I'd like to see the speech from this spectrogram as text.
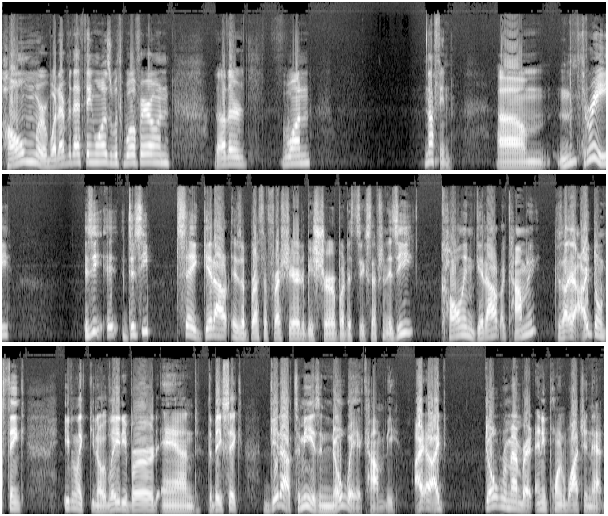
Home or whatever that thing was with Will Ferrell and the other one. Nothing. Um, three. Is he? Does he say Get Out is a breath of fresh air to be sure, but it's the exception? Is he calling Get Out a comedy? Because I I don't think even like you know Lady Bird and The Big Sick. Get Out to me is in no way a comedy. I I don't remember at any point watching that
